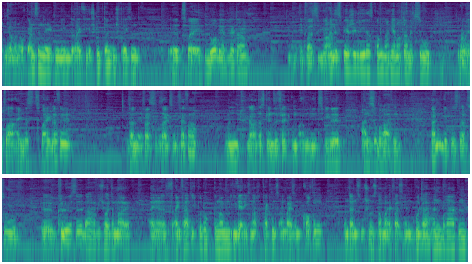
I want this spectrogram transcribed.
dann kann man auch ganze Nelken nehmen, drei, vier Stück dann entsprechend. Äh, zwei Lorbeerblätter, etwas Johannisbeergelee, das kommt nachher noch damit zu. So etwa ein bis zwei Löffel. Dann etwas Salz und Pfeffer und ja, das Gänsefett, um, um die Zwiebel anzubraten. Dann gibt es dazu äh, Klöße. Da habe ich heute mal eine, ein Fertigprodukt genommen. Die werde ich nach Packungsanweisung kochen und dann zum Schluss noch mal etwas in Butter anbraten.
